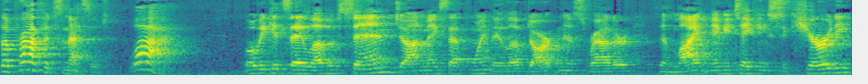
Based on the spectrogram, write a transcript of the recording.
the prophet's message. Why? Well, we could say love of sin. John makes that point. They love darkness rather than light. Maybe taking security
